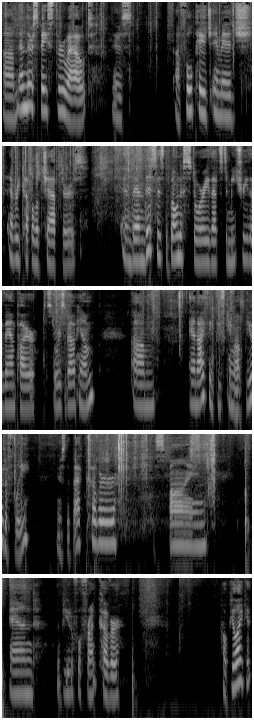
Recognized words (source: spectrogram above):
Um, and they're spaced throughout. There's a full page image every couple of chapters. And then this is the bonus story. That's Dimitri the Vampire. The story's about him. Um, and I think these came out beautifully. There's the back cover, the spine, and the beautiful front cover. Hope you like it.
